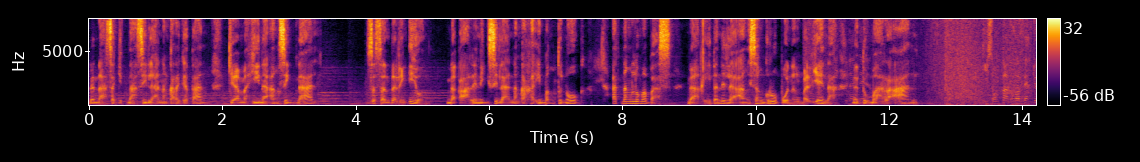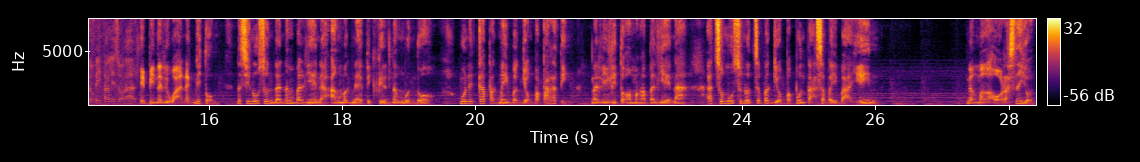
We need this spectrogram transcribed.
na nasa gitna sila ng karagatan kaya mahina ang signal. Sa sandaling iyon, nakarinig sila ng kakaibang tunog at nang lumabas, nakita nila ang isang grupo ng balyena na dumaraan. Ils sont parfois perturbés par les orages. Ipinaliwanag ni Tom na sinusundan ng balyena ang magnetic field ng mundo. Ngunit kapag may bagyong paparating, nalilito ang mga balyena at sumusunod sa bagyo papunta sa baybayin. Nang mga oras na yon,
